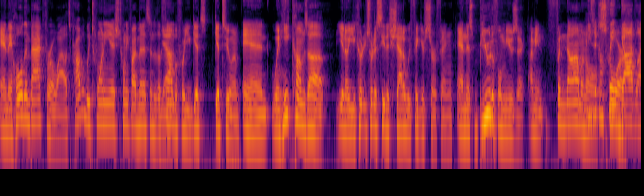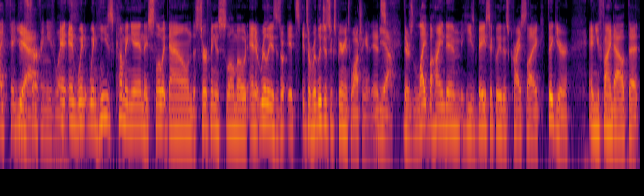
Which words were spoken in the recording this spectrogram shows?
and they hold him back for a while. It's probably twenty ish, twenty five minutes into the Yeah. film before you get get to him. And when he comes up. You know, you could sort of see the shadowy figure surfing and this beautiful music. I mean, phenomenal He's a complete score godlike figure surfing these waves. and, and when when he's coming in, they slow it down. The surfing is slow mode, and it really is. It's it's a religious experience watching it. It's Yeah. there's light behind him. He's basically this Christ-like figure, and you find out that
